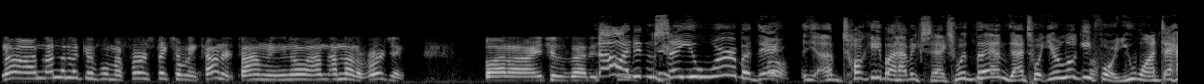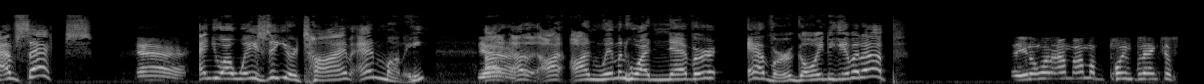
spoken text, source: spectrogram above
No, I'm, I'm not looking for my first sexual encounter, Tom. You know, I'm, I'm not a virgin. But uh, it's just that. No, I didn't say you were, but Oh. I'm talking about having sex with them. That's what you're looking for. You want to have sex. Yeah, And you are wasting your time and money yeah. uh, uh, on women who are never, ever going to give it up. you know what? I'm, I'm a point blank. Just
